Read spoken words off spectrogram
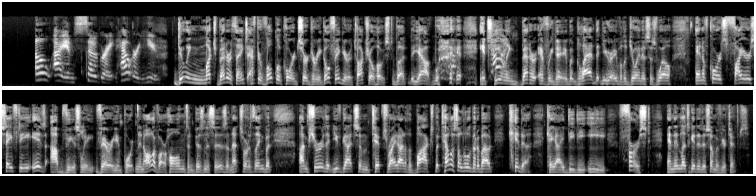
Oh, I am so great. How are you? Doing much better, thanks. After vocal cord surgery, go figure, a talk show host. But yeah, oh, it's healing better every day. But glad that you're able to join us as well. And of course, fire safety is obviously very important in all of our homes and businesses and that sort of thing. But I'm sure that you've got some tips right out of the box, but tell us a little bit about Kidde, K-I-D-D-E first, and then let's get into some of your tips.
